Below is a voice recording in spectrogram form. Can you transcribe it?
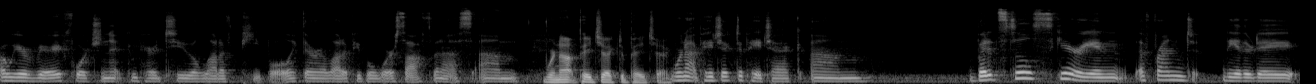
we are very fortunate compared to a lot of people. Like there are a lot of people worse off than us. Um, We're not paycheck to paycheck. we're not paycheck to paycheck, um, but it's still scary. And a friend the other day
